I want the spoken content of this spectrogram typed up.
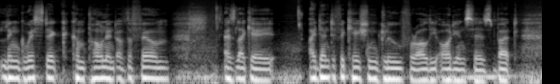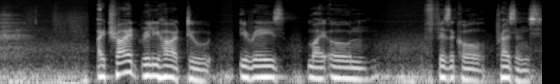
linguistic component of the film as like a identification glue for all the audiences but I tried really hard to erase my own physical presence.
